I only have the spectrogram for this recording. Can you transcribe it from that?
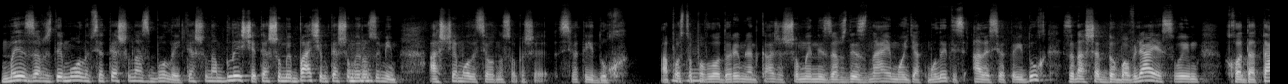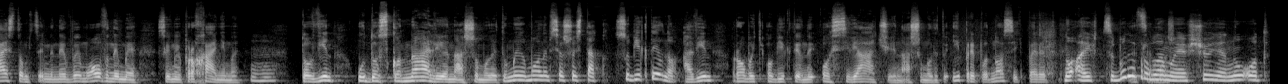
Ми завжди молимося те, що нас болить, те, що нам ближче, те, що ми бачимо, те, що ми розуміємо. А ще молиться одна особа, ще Святий Дух. Апостол Павло до Римлян каже, що ми не завжди знаємо, як молитись, але Святий Дух за наше додає своїм ходатайством, цими невимовними своїми проханнями. То він удосконалює нашу молитву. Ми молимося щось так суб'єктивно, а він робить об'єктивно, освячує нашу молитву і преподносить перед Ну а це буде може. якщо я ну от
